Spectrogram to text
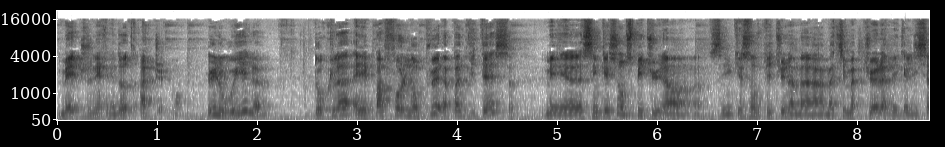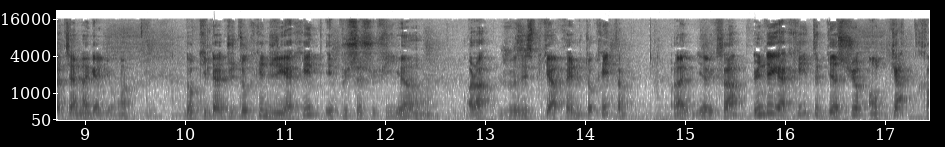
Mais je n'ai rien d'autre actuellement. Une wheel, donc là elle est pas folle non plus, elle a pas de vitesse. Mais euh, c'est une question de speed hein. C'est une question de speed à ma, team actuelle avec Alicia Tiana Galion. Hein. Donc il a du crit, du crit, et puis ça suffit. Hein. Voilà, je vous expliquer après le crit. Voilà, avec ça. Une crit, bien sûr, en 4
